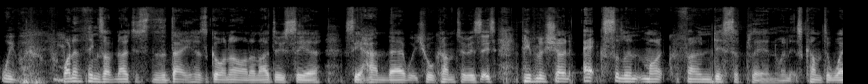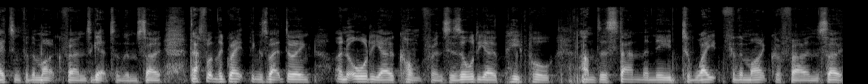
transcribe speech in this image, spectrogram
we, one of the things I've noticed as the day has gone on, and I do see a see a hand there, which we'll come to, is, is people have shown excellent microphone discipline when it's come to waiting for the microphone to get to them. So that's one of the great things about doing an audio conference is audio people understand the need to wait for the microphone. So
